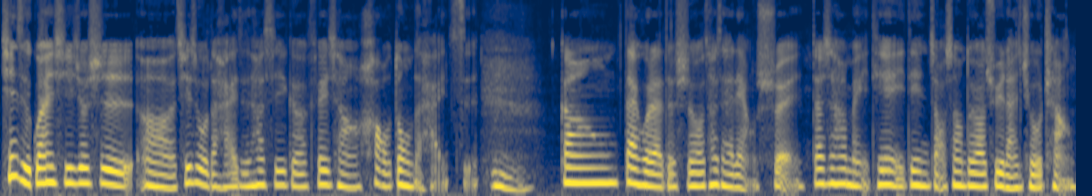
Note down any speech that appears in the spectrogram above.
亲子关系就是呃，其实我的孩子他是一个非常好动的孩子。嗯，刚带回来的时候他才两岁，但是他每天一定早上都要去篮球场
